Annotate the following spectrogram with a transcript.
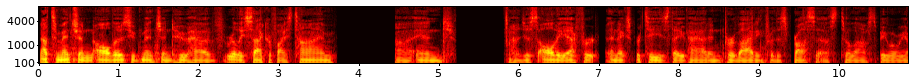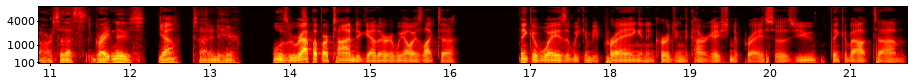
not to mention all those you've mentioned who have really sacrificed time uh, and uh, just all the effort and expertise they've had in providing for this process to allow us to be where we are. So that's great news. Yeah. Exciting to hear. Well, as we wrap up our time together, we always like to think of ways that we can be praying and encouraging the congregation to pray. So as you think about um,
